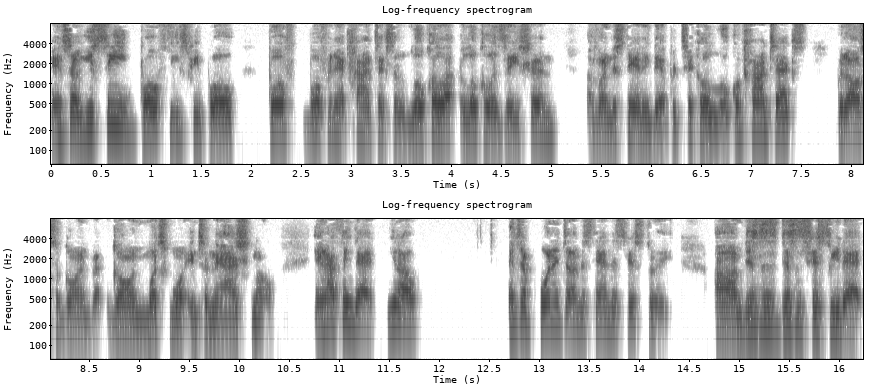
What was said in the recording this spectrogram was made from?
And so you see both these people, both both in that context of local localization, of understanding their particular local context, but also going going much more international. And I think that you know it's important to understand this history. Um, this is this is history that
